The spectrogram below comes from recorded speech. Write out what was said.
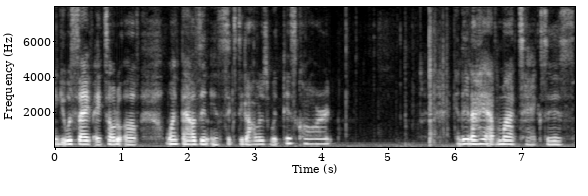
And you would save a total of $1,060 with this card. And then I have my taxes.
